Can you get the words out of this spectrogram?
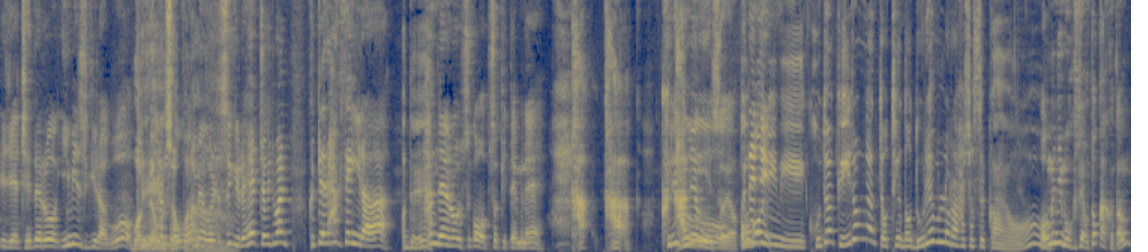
이제 제대로 이민숙이라고 원명을 한- 썼구나. 원명을 쓰기로 했죠. 하지만 그때는 학생이라 아, 네. 한 내놓을 수가 없었기 때문에 가, 가, 그래도 가명이 있어요. 근데 이제 어머님이 고등학교 1학년 때 어떻게 너 노래 불러라 하셨을까요? 어머니 목소리하고 똑같거든.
